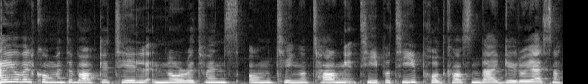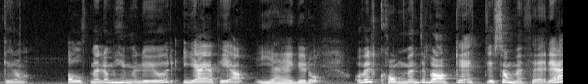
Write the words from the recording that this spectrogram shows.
Hei og velkommen tilbake til Norway Twins om ting og tang ti på ti. Podkasten der Guro og jeg snakker om alt mellom himmel og jord. Jeg er Pia. Jeg er Guro. Og velkommen tilbake etter sommerferie.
